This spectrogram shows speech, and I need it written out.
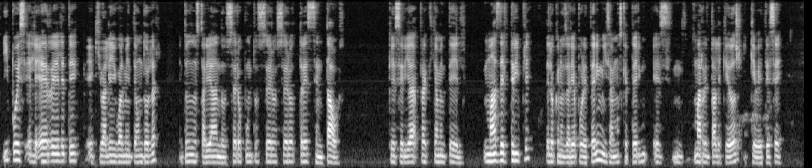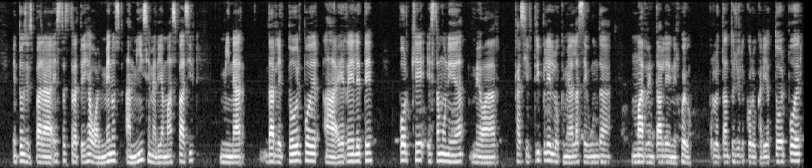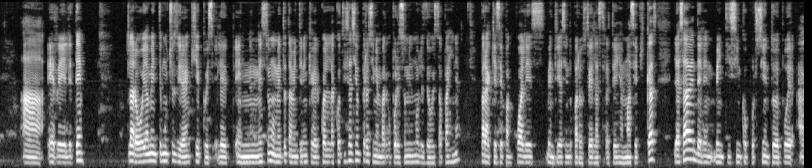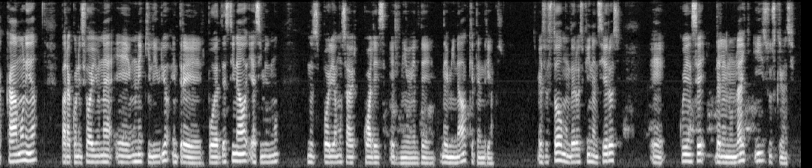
Y pues el RLT equivale igualmente a un dólar entonces nos estaría dando 0.003 centavos que sería prácticamente el más del triple de lo que nos daría por Ethereum y sabemos que Ethereum es más rentable que Doge y que BTC. Entonces para esta estrategia o al menos a mí se me haría más fácil minar, darle todo el poder a RLT porque esta moneda me va a dar casi el triple de lo que me da la segunda más rentable en el juego. Por lo tanto yo le colocaría todo el poder a RLT. Claro, obviamente muchos dirán que pues en este momento también tienen que ver cuál es la cotización, pero sin embargo por eso mismo les dejo esta página para que sepan cuál es, vendría siendo para ustedes la estrategia más eficaz. Ya saben, denle 25% de poder a cada moneda, para con eso hay una, eh, un equilibrio entre el poder destinado y asimismo nos podríamos saber cuál es el nivel de, minado que tendríamos. Eso es todo, munderos financieros. Eh, cuídense, denle un like y suscríbanse.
